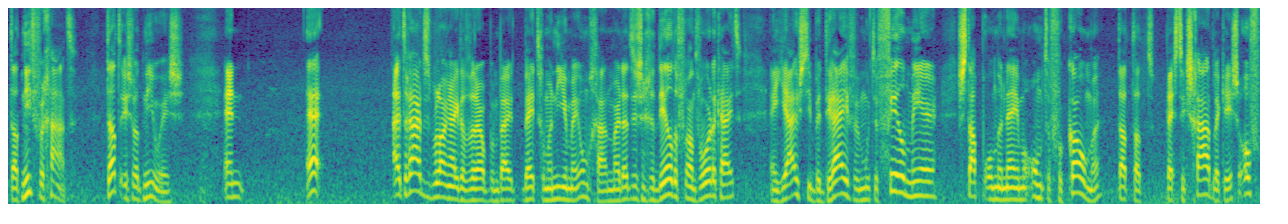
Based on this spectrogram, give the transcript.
Dat niet vergaat. Dat is wat nieuw is. En uiteraard is het belangrijk dat we daar op een be- betere manier mee omgaan. Maar dat is een gedeelde verantwoordelijkheid. En juist die bedrijven moeten veel meer stappen ondernemen om te voorkomen dat dat plastic schadelijk is. Of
